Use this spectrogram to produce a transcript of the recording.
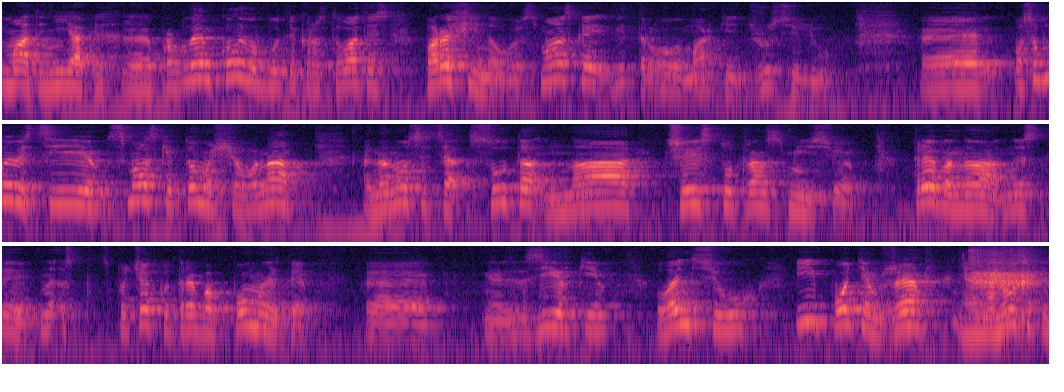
мати ніяких е, проблем, коли ви будете користуватись парафіновою смазкою від торгової марки Juicy Loop. Е, Особливість цієї смазки в тому, що вона наноситься суто на чисту трансмісію. Треба нанести спочатку треба помити е, зірки, ланцюг, і потім вже е, наносити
